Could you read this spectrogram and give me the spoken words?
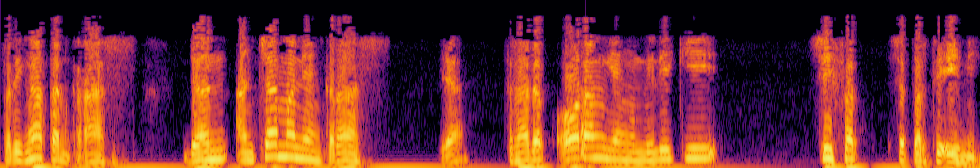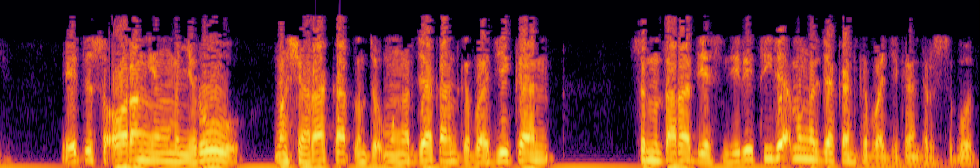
peringatan keras dan ancaman yang keras ya terhadap orang yang memiliki sifat seperti ini, yaitu seorang yang menyeru masyarakat untuk mengerjakan kebajikan sementara dia sendiri tidak mengerjakan kebajikan tersebut.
